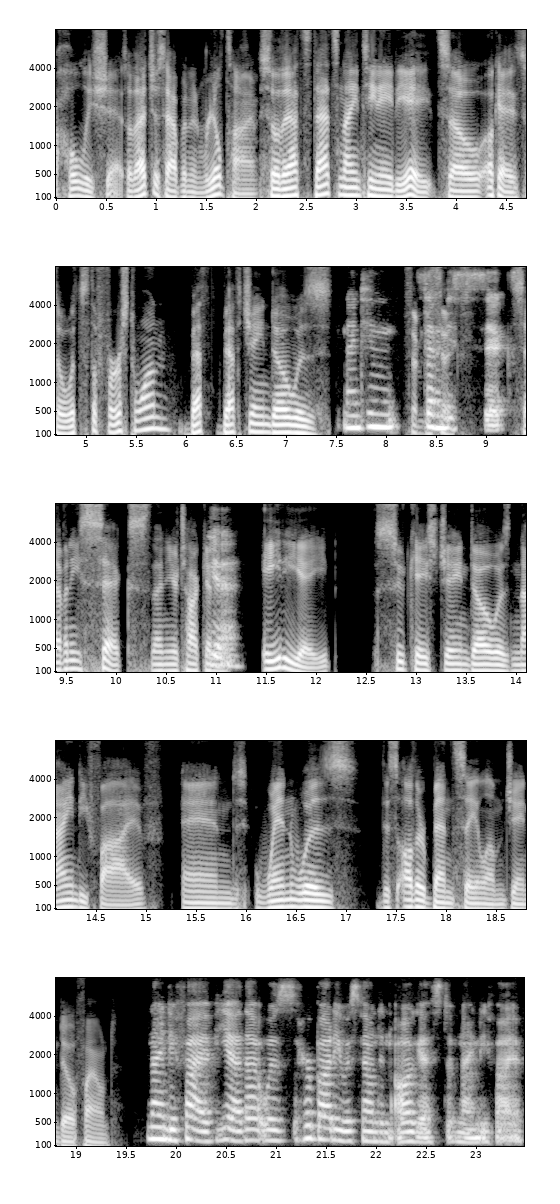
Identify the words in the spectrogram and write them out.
Holy shit! So that just happened in real time. So that's that's 1988. So okay, so what's the first one? Beth Beth Jane Doe was 1976. 76. Then you're talking Yeah. 88. Suitcase Jane Doe was 95. And when was this other Bensalem Jane Doe found? 95. Yeah, that was her body was found in August of 95.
